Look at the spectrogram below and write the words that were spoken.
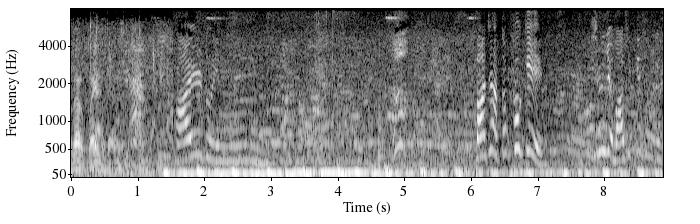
Thôi, quen. 과일도 있네. 맞아, 떡볶이. 심지어 맛있게 생겼어.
